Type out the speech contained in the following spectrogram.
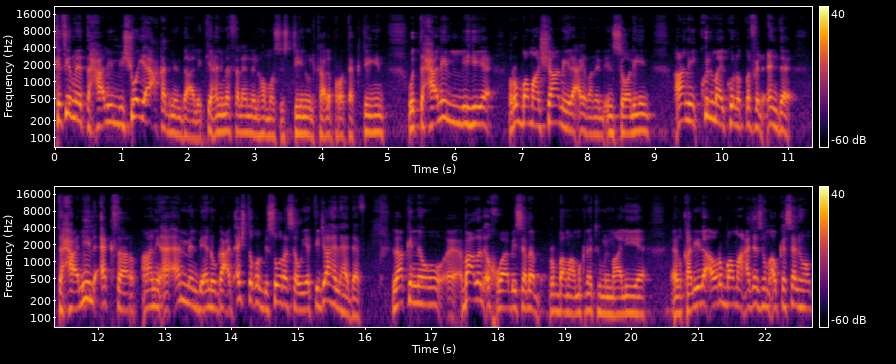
كثير من التحاليل اللي شوية أعقد من ذلك يعني مثلا ال homocysteine وال calprotectin والتحاليل اللي هي ربما شاملة أيضا الإنسولين. أني كل ما يكون الطفل عنده تحاليل أكثر أني أأمن بأنه قاعد أشتغل بصورة سوية تجاه الهدف. لكنه بعض الأخوة بسبب ربما مكنتهم المالية القليلة أو ربما عجزهم أو كسلهم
